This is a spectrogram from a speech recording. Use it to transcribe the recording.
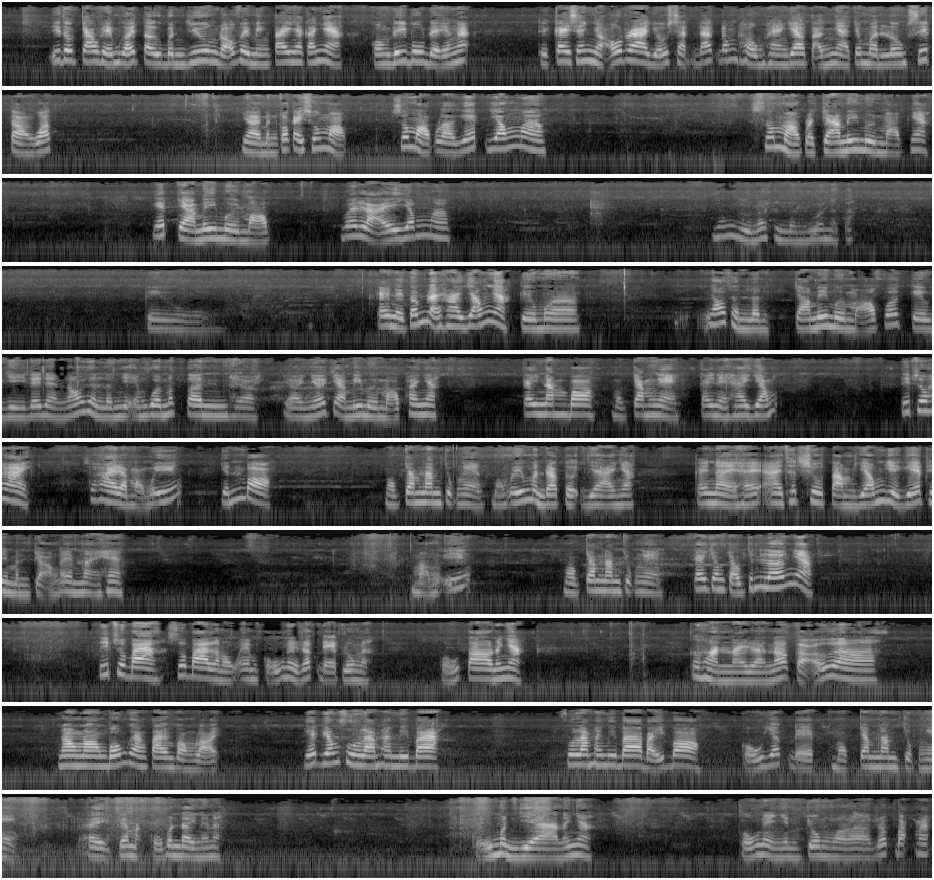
Đi Tô Châu thì em gửi từ Bình Dương đổ về miền Tây nha cả nhà. Còn đi bưu điện á, thì cây sẽ nhổ ra vỗ sạch đất, đóng thùng, hàng giao tận nhà cho mình luôn, ship toàn quốc. Rồi mình có cây số 1 số 1 là ghép giống à, số 1 là trà mi 11 nha. Ghép trà mi 11 với lại giống à, giống gì nói thình lình quên rồi ta. Kiều. Cây này tóm lại hai giống nha. Kiều mà nói thình lình. Trà mi 11 với kiều gì đây nè? Nói thình lình vậy em quên mất tên. Rồi rồi nhớ trà mi 11 hay nha. Cây 5 bo 100 ngàn. Cây này hai giống. Tiếp số 2 số 2 là mộng yến. 9 bo 150 ngàn. Mộng yến mình ra tựa dài nha cây này hãy ai thích sưu tầm giống về ghép thì mình chọn cái em này ha. Mộng yến 150 ngàn. Cây trong chậu chính lớn nha. Tiếp số 3 số 3 là một em củ này rất đẹp luôn nè. Củ to nữa nha. Cái hoành này là nó cỡ uh, non non 4 găng tay em vòng lại. Ghép giống Phương Lam 23 Phương Lam 23 7 bo củ rất đẹp 150 ngàn. Đây cái mặt củ bên đây nữa nè. Củ mình già nữa nha. Củ này nhìn chung là rất bắt mắt.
